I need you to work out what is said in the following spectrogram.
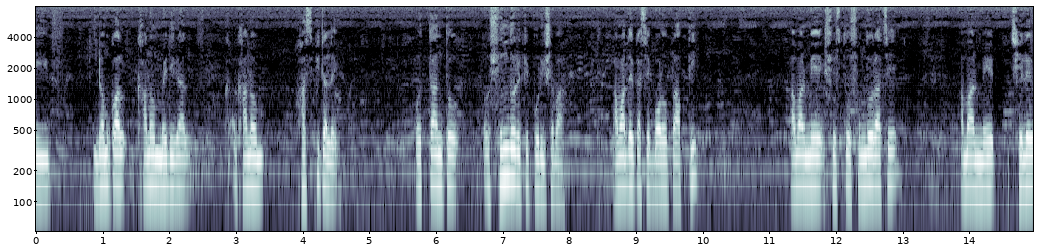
এই দমকল খানম মেডিকেল, খানম হসপিটালে অত্যন্ত সুন্দর একটি পরিষেবা, আমাদের কাছে বড় প্রাপ্তি। আমার মেয়ে সুস্থ সুন্দর আছে। আমার মেয়ের ছেলে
